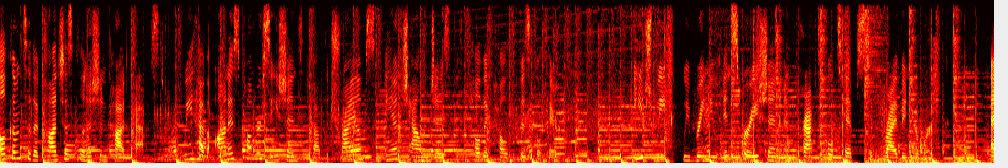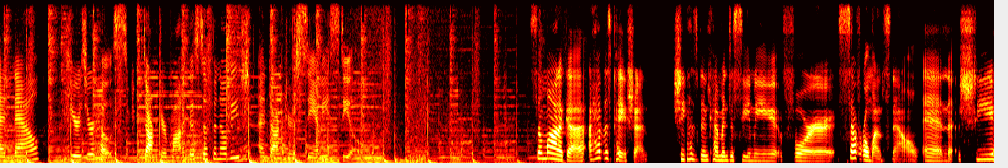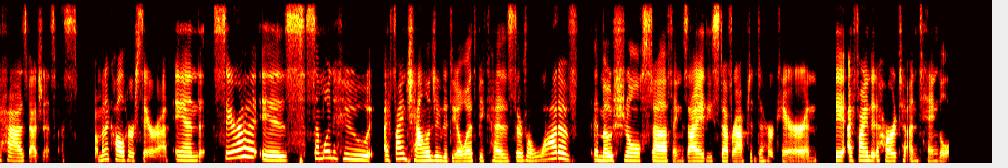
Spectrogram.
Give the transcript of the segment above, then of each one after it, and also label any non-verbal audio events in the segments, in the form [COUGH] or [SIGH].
Welcome to the Conscious Clinician Podcast. We have honest conversations about the triumphs and challenges of pelvic health physical therapy. Each week, we bring you inspiration and practical tips to thrive in your work. And now, here's your hosts, Dr. Monika Stefanovic and Dr. Sammy Steele. So, Monika, I have this patient. She has been coming to see me for several months now, and she has vaginismus. I'm going to call her Sarah. And Sarah is someone who I find challenging to deal with because there's a lot of emotional stuff, anxiety stuff wrapped into her care, and I find it hard to untangle.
